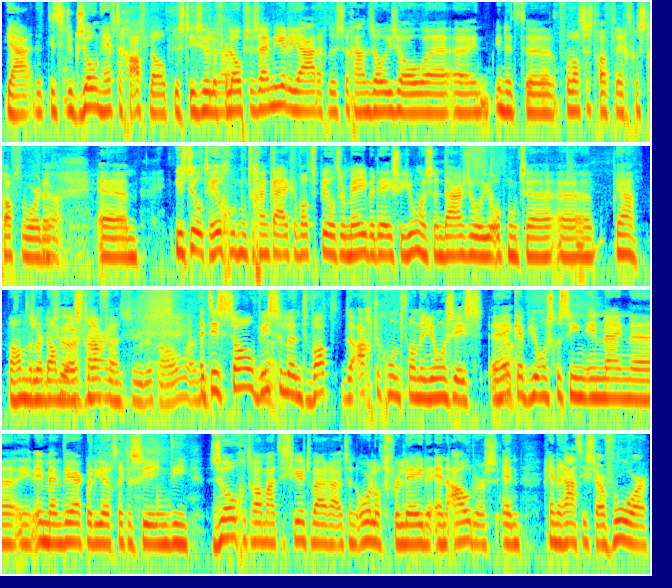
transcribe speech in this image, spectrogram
ja, dit is natuurlijk zo'n heftige afloop. Dus die zullen ja. verlopen. Ze zijn meerderjarig, dus ze gaan sowieso in, in, het volwassen strafrecht gestraft worden. Ja. Um, je zult heel goed moeten gaan kijken wat speelt er mee bij deze jongens. En daar zul je op moeten uh, ja, behandelen dan wel straffen. Al. Het is zo wisselend wat de achtergrond van de jongens is. Ja. Ik heb jongens gezien in mijn, uh, in, mijn werk bij de jeugdreclassering... die zo getraumatiseerd waren uit hun oorlogsverleden... en ouders en generaties daarvoor...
